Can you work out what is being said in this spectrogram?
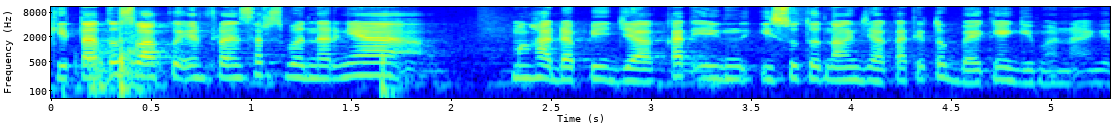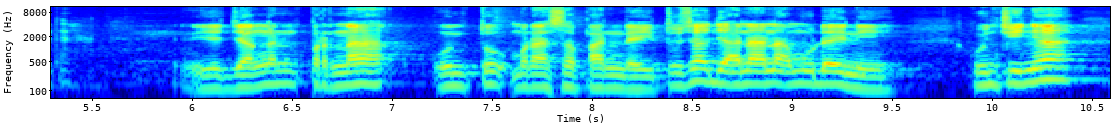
Kita tuh selaku influencer sebenarnya menghadapi in- isu tentang zakat itu baiknya gimana gitu? Ya jangan pernah untuk merasa pandai. Itu saja anak-anak muda ini. Kuncinya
